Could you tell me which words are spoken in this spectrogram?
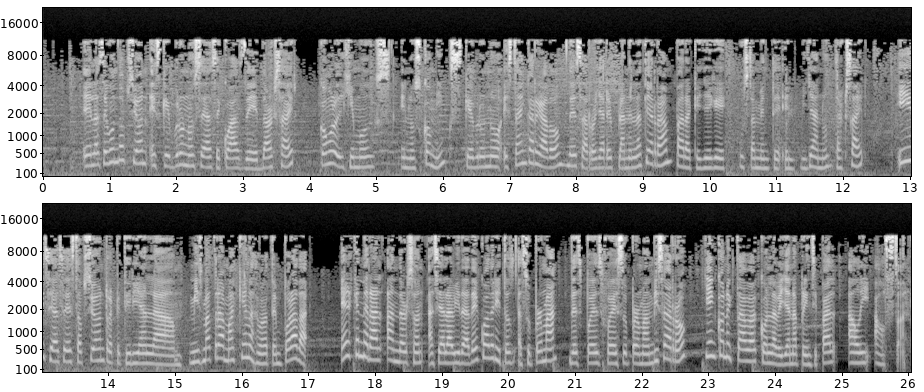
En la segunda opción es que Bruno sea secuaz de Darkseid, como lo dijimos en los cómics, que Bruno está encargado de desarrollar el plan en la Tierra para que llegue justamente el villano, Darkseid, y si hace esta opción repetirían la misma trama que en la segunda temporada. El general Anderson hacía la vida de cuadritos a Superman, después fue Superman Bizarro, quien conectaba con la villana principal, Ali Alston.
